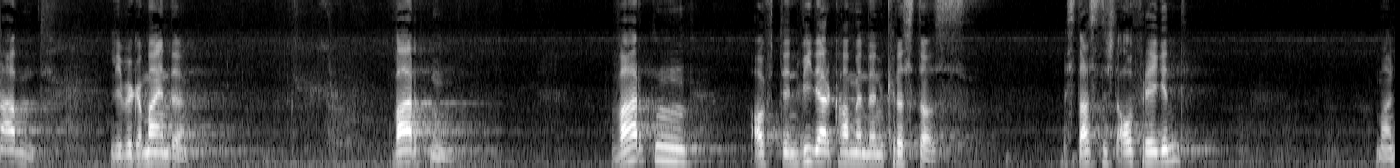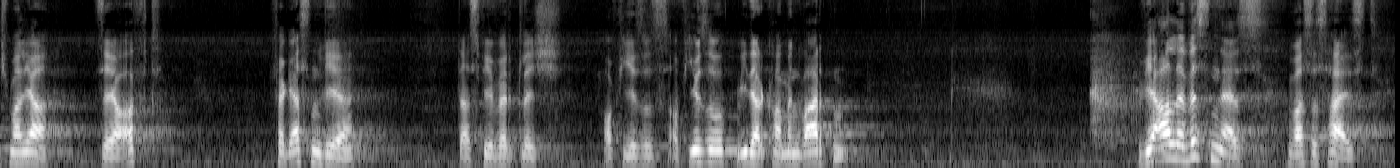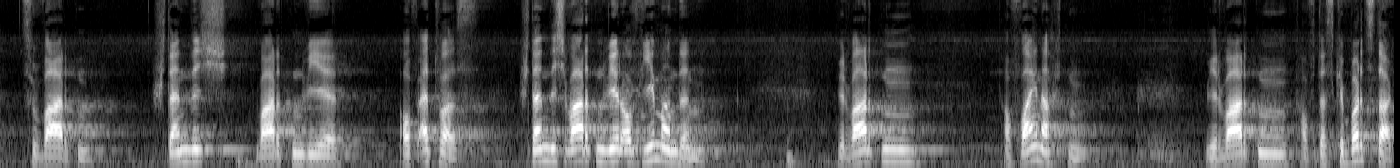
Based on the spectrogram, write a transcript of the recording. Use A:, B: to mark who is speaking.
A: Guten Abend, liebe Gemeinde. Warten. Warten auf den wiederkommenden Christus. Ist das nicht aufregend? Manchmal ja, sehr oft vergessen wir, dass wir wirklich auf Jesus, auf Jesu Wiederkommen warten. Wir alle wissen es, was es heißt, zu warten. Ständig warten wir auf etwas. Ständig warten wir auf jemanden. Wir warten auf Weihnachten. Wir warten auf das Geburtstag.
